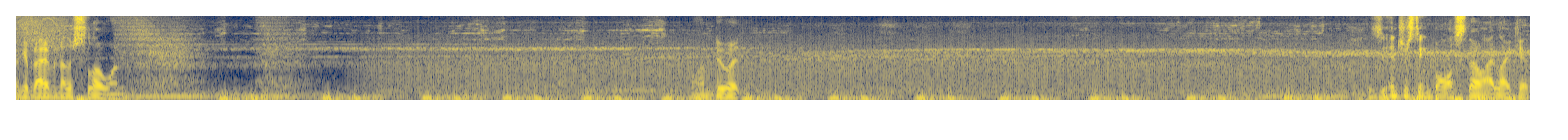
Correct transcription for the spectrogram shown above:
Okay, but I have another slow one. Come on, do it. It's an interesting boss, though. I like it.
